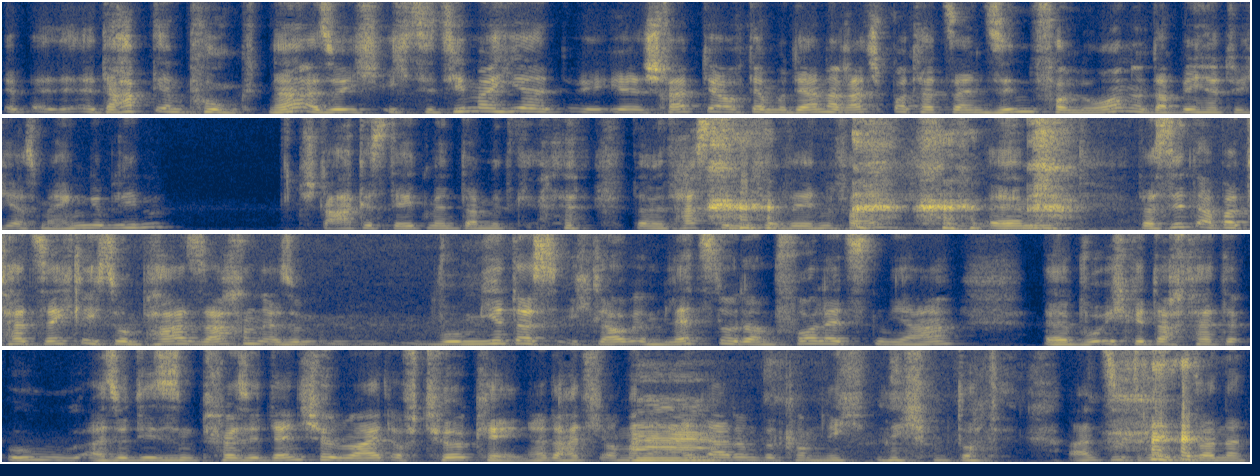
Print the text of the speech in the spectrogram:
äh, äh, da habt ihr einen Punkt. Ne? Also ich, ich zitiere mal hier, ihr schreibt ja auch, der moderne Radsport hat seinen Sinn verloren und da bin ich natürlich erstmal hängen geblieben. Starkes Statement, damit, damit hast du mich auf jeden Fall. ähm, das sind aber tatsächlich so ein paar Sachen, also wo mir das, ich glaube, im letzten oder im vorletzten Jahr, äh, wo ich gedacht hatte, uh, also diesen Presidential Ride of Turkey, ne, da hatte ich auch mal eine Mhm. Einladung bekommen, nicht, nicht um dort anzutreten, sondern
